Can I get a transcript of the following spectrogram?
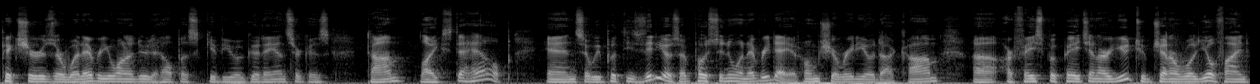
pictures or whatever you want to do to help us give you a good answer because Tom likes to help. And so we put these videos. I post a new one every day at homeshowradio.com, uh, our Facebook page, and our YouTube channel where you'll find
